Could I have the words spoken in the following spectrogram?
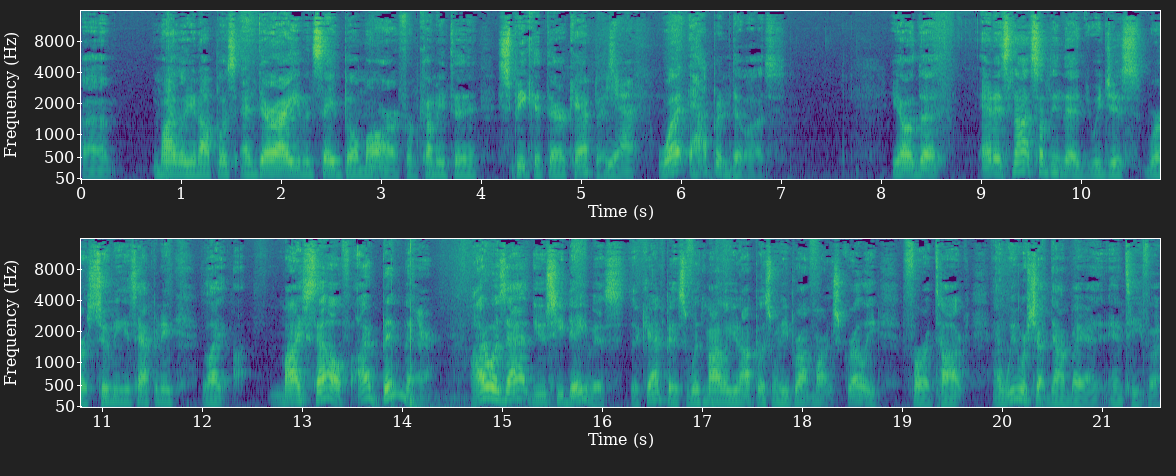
uh, Milo Yiannopoulos and dare I even say Bill Maher from coming to speak at their campus. Yeah. What happened to us? You know, the and it's not something that we just were assuming is happening. Like myself, I've been there. I was at UC Davis, the campus, with Milo Yiannopoulos when he brought Mark Shkreli for a talk, and we were shut down by Antifa.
